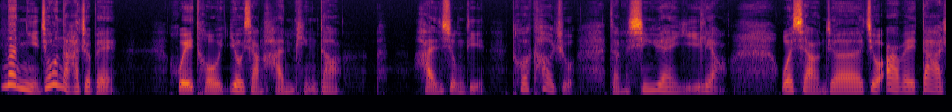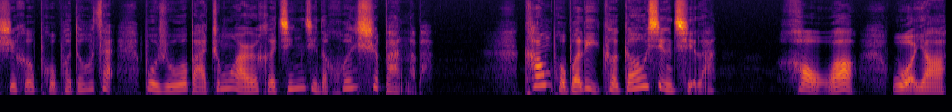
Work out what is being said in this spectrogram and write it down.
那你就拿着呗。”回头又向韩平道：“韩兄弟。”托靠主，咱们心愿已了。我想着，就二位大师和婆婆都在，不如把钟儿和晶晶的婚事办了吧。康婆婆立刻高兴起来：“好啊，我呀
